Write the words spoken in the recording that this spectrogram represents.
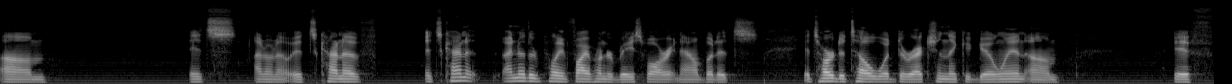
Um, it's I don't know. It's kind of it's kind of I know they're playing 500 baseball right now, but it's it's hard to tell what direction they could go in. Um, if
